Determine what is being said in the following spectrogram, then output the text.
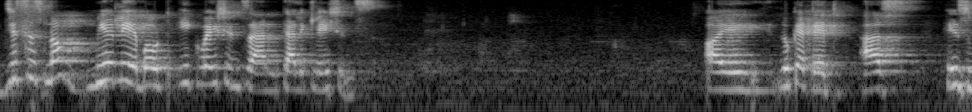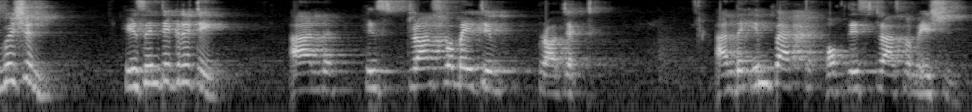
This is not merely about equations and calculations. I look at it as his vision, his integrity, and his transformative project, and the impact of this transformation.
